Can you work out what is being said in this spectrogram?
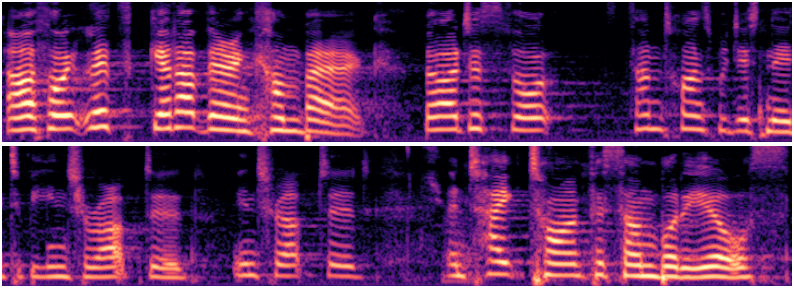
I thought, let's get up there and come back. But I just thought, sometimes we just need to be interrupted, interrupted, right. and take time for somebody else.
